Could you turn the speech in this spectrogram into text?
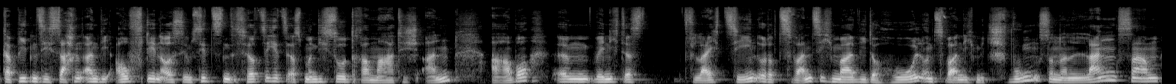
da bieten sich Sachen an wie Aufstehen aus dem Sitzen. Das hört sich jetzt erstmal nicht so dramatisch an, aber ähm, wenn ich das vielleicht 10 oder 20 Mal wiederhole und zwar nicht mit Schwung, sondern langsam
